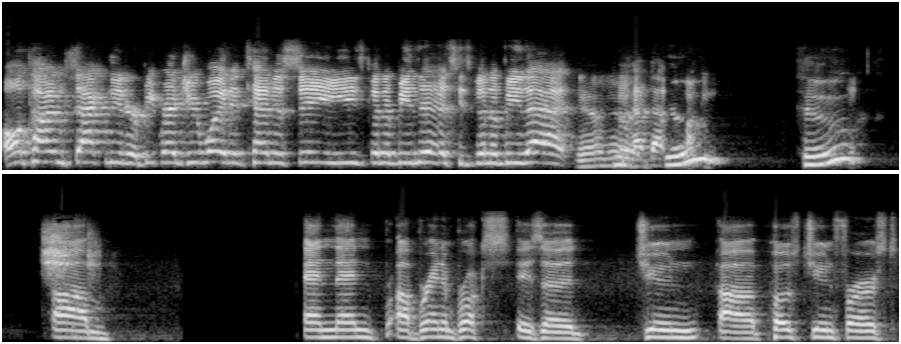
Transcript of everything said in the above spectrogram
all time sack leader beat Reggie White in Tennessee. He's gonna be this. He's gonna be that. You know, you know, had that Who? fucking Who? Um, and then uh, Brandon Brooks is a June uh, post June first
